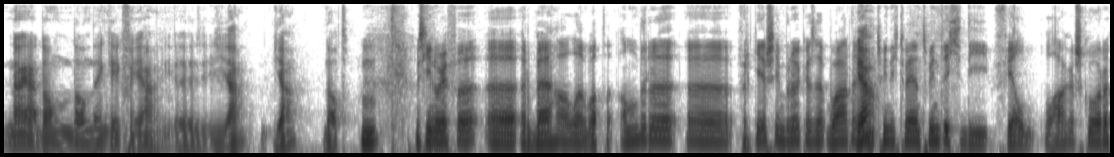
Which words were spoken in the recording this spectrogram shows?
nou ja, dan, dan denk ik van ja, eh, ja, ja, dat. Misschien Ja. nog even eh, erbij halen wat de andere eh, verkeersinbreuken waren Ja. in 2022, die veel lager scoren.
